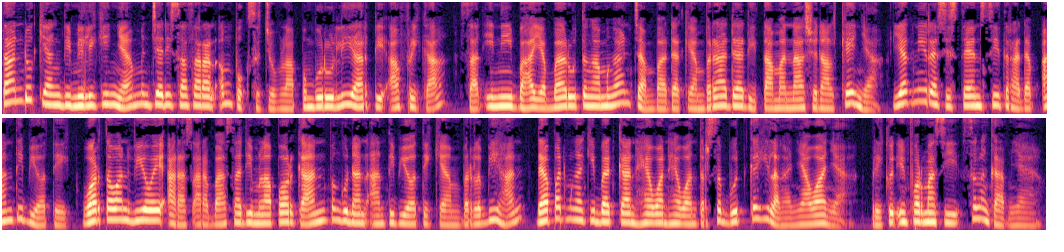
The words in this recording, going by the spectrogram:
Tanduk yang dimilikinya menjadi sasaran empuk sejumlah pemburu liar di Afrika. Saat ini bahaya baru tengah mengancam badak yang berada di Taman Nasional Kenya, yakni resistensi terhadap antibiotik. Wartawan VOA Aras Arabasadi melaporkan penggunaan antibiotik yang berlebihan dapat mengakibatkan hewan-hewan tersebut kehilangan nyawanya. Berikut informasi selengkapnya.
